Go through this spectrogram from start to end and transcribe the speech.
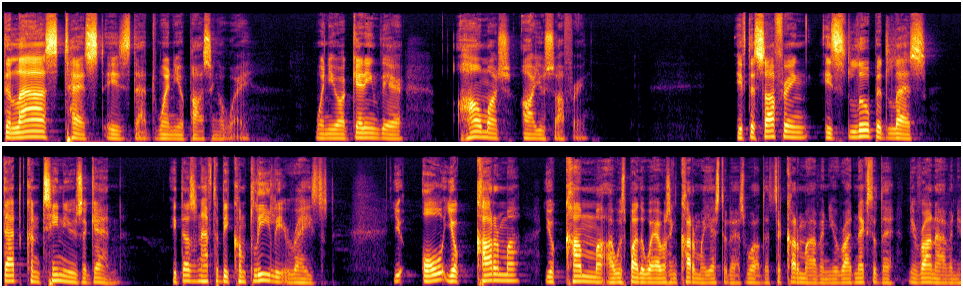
the last test is that when you're passing away, when you are getting there, how much are you suffering? If the suffering is a little bit less, that continues again. It doesn't have to be completely erased. You all your karma, your karma. I was, by the way, I was in karma yesterday as well. That's the karma avenue right next to the nirvana avenue.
